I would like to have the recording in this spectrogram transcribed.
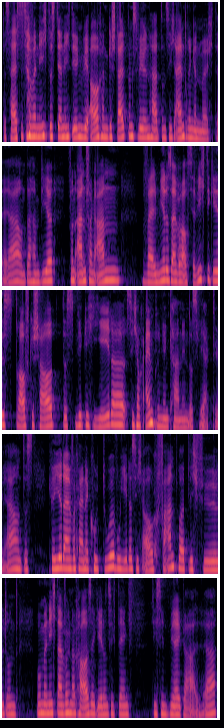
das heißt jetzt aber nicht, dass der nicht irgendwie auch einen Gestaltungswillen hat und sich einbringen möchte. Ja? Und da haben wir von Anfang an, weil mir das einfach auch sehr wichtig ist, drauf geschaut, dass wirklich jeder sich auch einbringen kann in das Werkel. Ja? Und das kreiert einfach eine Kultur, wo jeder sich auch verantwortlich fühlt und wo man nicht einfach nach Hause geht und sich denkt, die sind mir egal. Ja?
